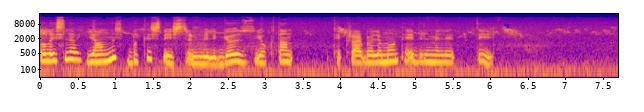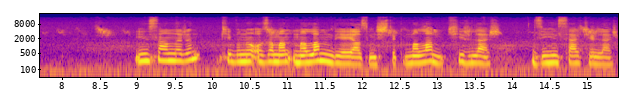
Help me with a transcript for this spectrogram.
Dolayısıyla yanlış bakış değiştirilmeli. Göz yoktan tekrar böyle monte edilmeli değil. İnsanların ki bunu o zaman malam diye yazmıştık. Malam kirler, zihinsel kirler.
